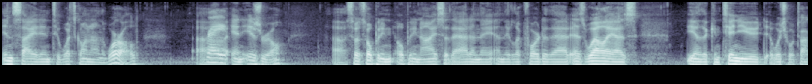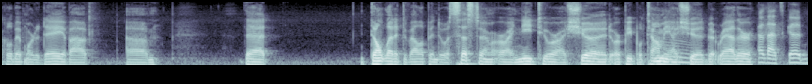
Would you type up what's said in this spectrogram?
insight into what's going on in the world uh, Right. and Israel. Uh, so it's opening opening eyes to that, and they and they look forward to that, as well as you know the continued, which we'll talk a little bit more today about um, that don't let it develop into a system or I need to or I should or people tell me I should, but rather Oh, that's good.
